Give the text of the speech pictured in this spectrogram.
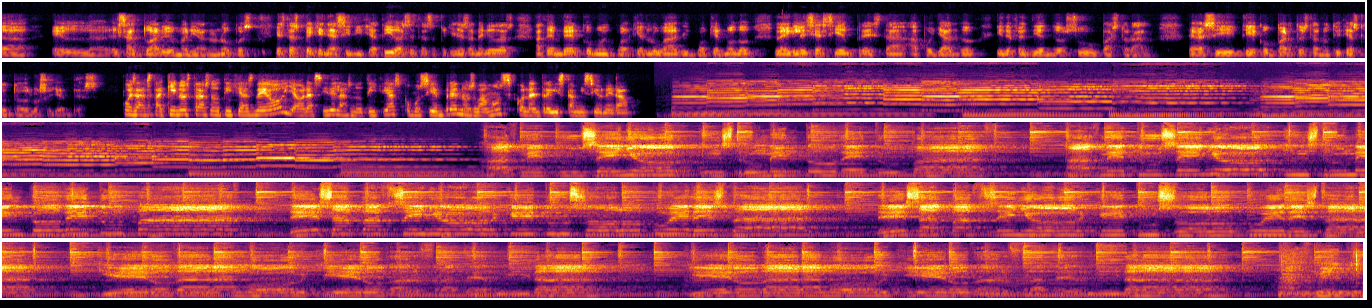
el, santuario mariano, ¿no? Pues estas pequeñas iniciativas, estas pequeñas anécdotas hacen ver cómo en cualquier lugar, en cualquier modo, la Iglesia siempre está apoyando y defendiendo su pastoral. Así que comparto estas noticias con todos los oyentes. Pues hasta aquí nuestras noticias de hoy. Ahora sí, de las noticias, como siempre, nos vamos con la entrevista misionera. Señor instrumento de tu paz. Hazme tu Señor instrumento de tu paz. De esa paz, Señor, que tú solo puedes dar. De esa paz, Señor, que tú solo puedes dar. Quiero dar amor, quiero dar fraternidad. Quiero dar amor,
